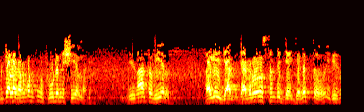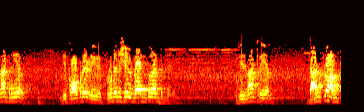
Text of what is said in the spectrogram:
ఇంకా అలా కనపడుతుంది ప్రూడెన్షియల్ అని ఇది నాట్ రియల్ అలాగే ఈ జాగ్రత్త వ్యవస్థ అంటే జగత్తు ఇట్ ఈజ్ నాట్ రియల్ ఇది కోఆపరేటివ్ ప్రూడెన్షియల్ బ్యాంక్ లాంటిది ఇట్ ఈజ్ నాట్ రియల్ దాంట్లో అంత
